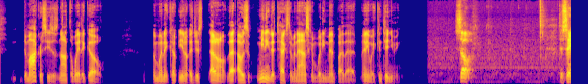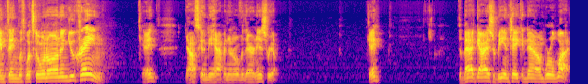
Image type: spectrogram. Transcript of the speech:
democracies is not the way to go and when it comes, you know, it just I don't know that I was meaning to text him and ask him what he meant by that. Anyway, continuing. So the same thing with what's going on in Ukraine. Okay, now it's going to be happening over there in Israel. Okay, the bad guys are being taken down worldwide.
